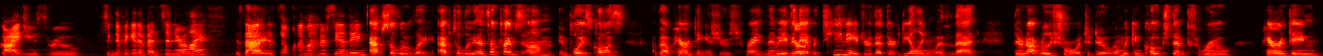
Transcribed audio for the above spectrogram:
guide you through significant events in your life. Is that is Right. that what I'm understanding? Absolutely, absolutely. And sometimes um, employees call us about parenting issues, right? And they maybe Sure. they have a teenager that they're dealing with that they're not really sure what to do, and we can coach them through parenting.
